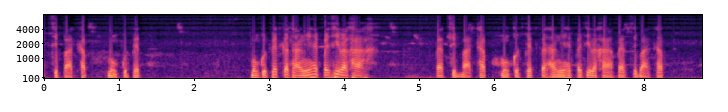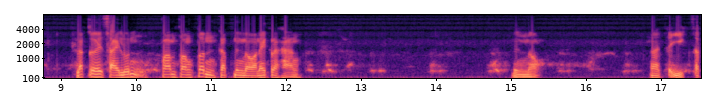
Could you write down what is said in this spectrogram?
80 บาทครับมงกุฎเพชรมงกุฎเพชรกระถางนี้ให้ไปที่ราคา 80 บาทครับมงกุฎเพชรกระถางนี้ให้ไปที่ราคา 80 บาทครับลักเอยสายลุ้นความสองต้นกับหนึ่งหน่อในกระถางหนึ่งหน่อน่าจะอีกสัก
